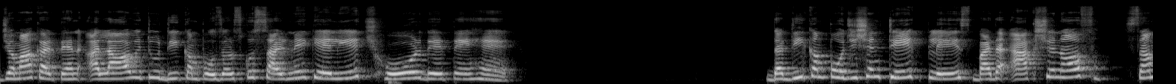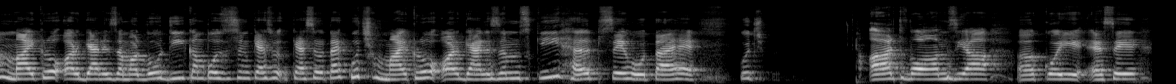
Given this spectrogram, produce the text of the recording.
जमा करते हैं अलाउ इट टू डीकम्पोजर उसको सड़ने के लिए छोड़ देते हैं। The decomposition take place by the action of some microorganism और वो डीकम्पोजिशन कैसे कैसे होता है? कुछ माइक्रो ऑर्गेनिजम्स की हेल्प से होता है। कुछ अर्थ वॉर्म्स या आ, कोई ऐसे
